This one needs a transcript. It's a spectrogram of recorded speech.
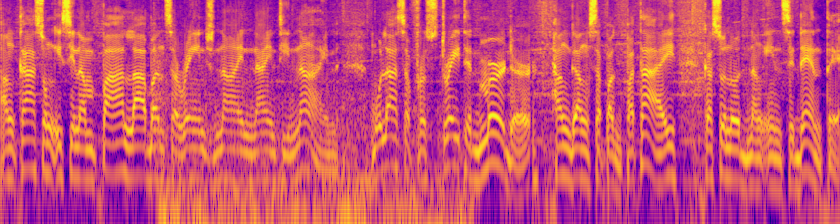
ang kasong isinampa laban sa Range 999 mula sa frustrated murder hanggang sa pagpatay kasunod ng insidente.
